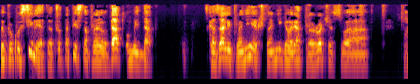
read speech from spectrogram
мы пропустили это, тут написано про дат умейдат. Сказали про них, что они говорят пророчество в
